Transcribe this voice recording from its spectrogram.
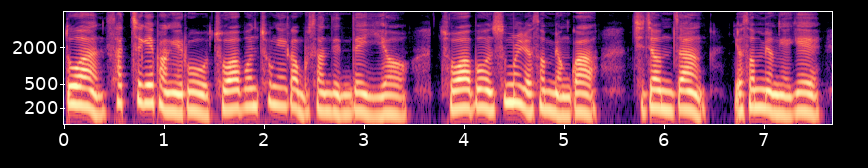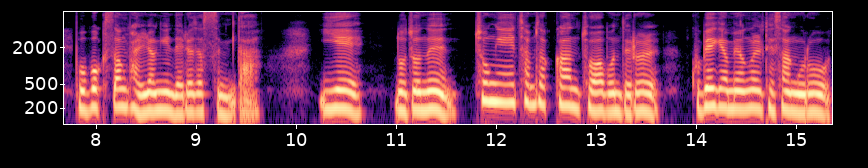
또한 사측의 방해로 조합원 총회가 무산된 데 이어 조합원 26명과 지점장 6명에게 보복성 발령이 내려졌습니다. 이에 노조는 총회에 참석한 조합원들을 900여 명을 대상으로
